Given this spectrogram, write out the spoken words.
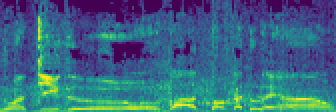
no antigo Batoca do Leão.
